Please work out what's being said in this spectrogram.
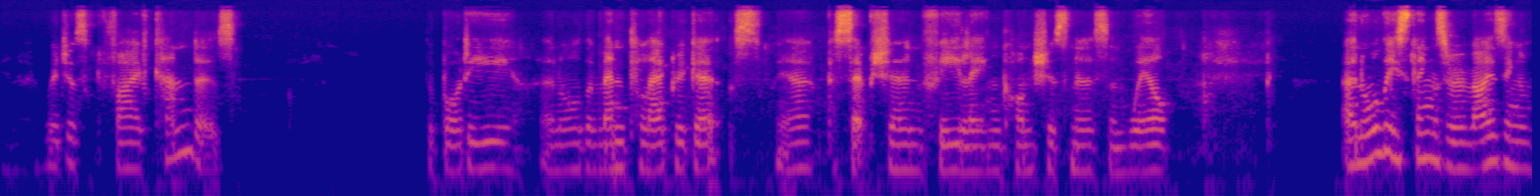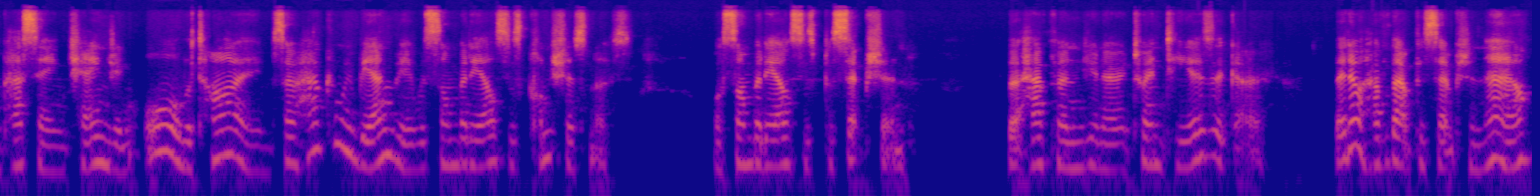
You know, we're just five khandhas the body and all the mental aggregates, yeah, perception, feeling, consciousness, and will. And all these things are arising and passing, changing all the time. So, how can we be angry with somebody else's consciousness or somebody else's perception that happened, you know, 20 years ago? They don't have that perception now.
